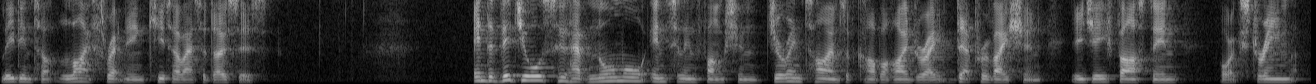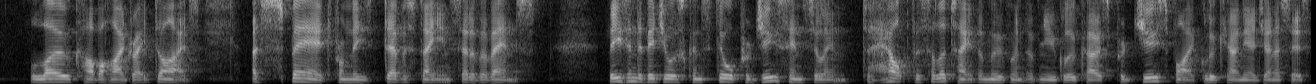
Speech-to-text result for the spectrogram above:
leading to life threatening ketoacidosis. Individuals who have normal insulin function during times of carbohydrate deprivation, e.g., fasting or extreme low carbohydrate diets, are spared from these devastating set of events. These individuals can still produce insulin to help facilitate the movement of new glucose produced by gluconeogenesis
